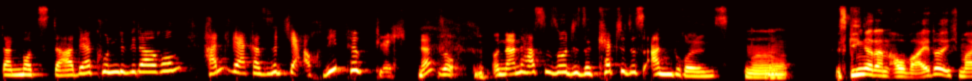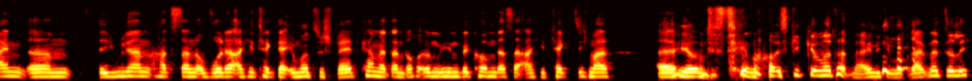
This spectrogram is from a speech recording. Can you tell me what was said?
dann motzt da der Kunde wieder rum. Handwerker sind ja auch nie pünktlich. Ne? So. Und dann hast du so diese Kette des Anbrüllens. Ja. Es ging ja dann auch weiter. Ich meine, ähm, der Julian hat es dann, obwohl der Architekt ja immer zu spät kam, hat dann doch irgendwie hinbekommen, dass der Architekt sich mal äh, hier um das Thema Haus gekümmert hat. Nein, ich übertreibe natürlich.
